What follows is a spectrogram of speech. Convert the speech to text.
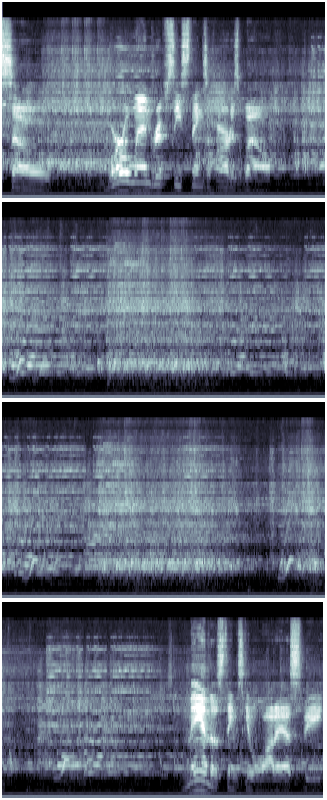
So Whirlwind rips these things apart as well. Man, those things give a lot of SP.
